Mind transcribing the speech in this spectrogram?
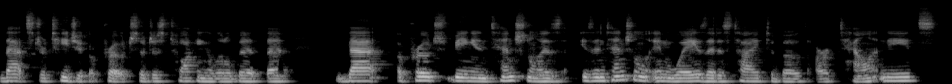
that strategic approach. So just talking a little bit that that approach being intentional is is intentional in ways that is tied to both our talent needs,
